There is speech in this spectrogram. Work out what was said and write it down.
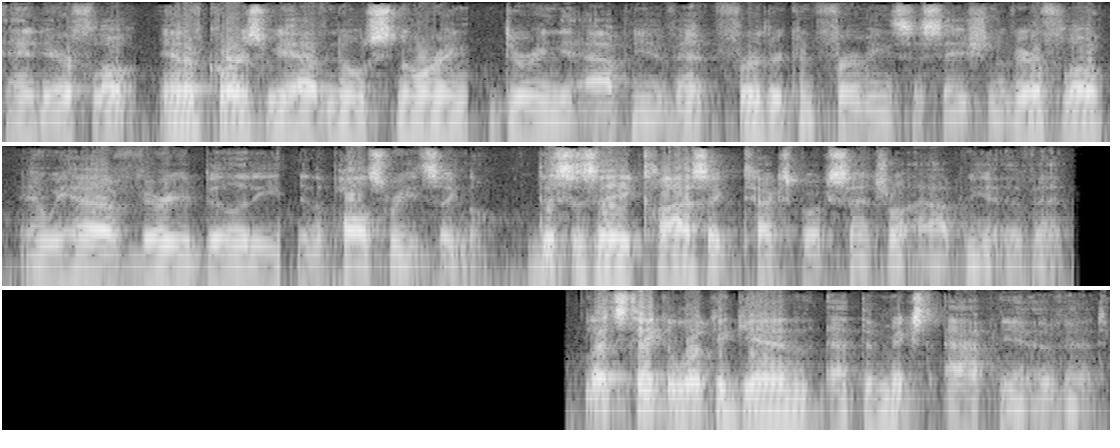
and airflow, and of course we have no snoring during the apnea event, further confirming cessation of airflow, and we have variability in the pulse rate signal. This is a classic textbook central apnea event. Let's take a look again at the mixed apnea event.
